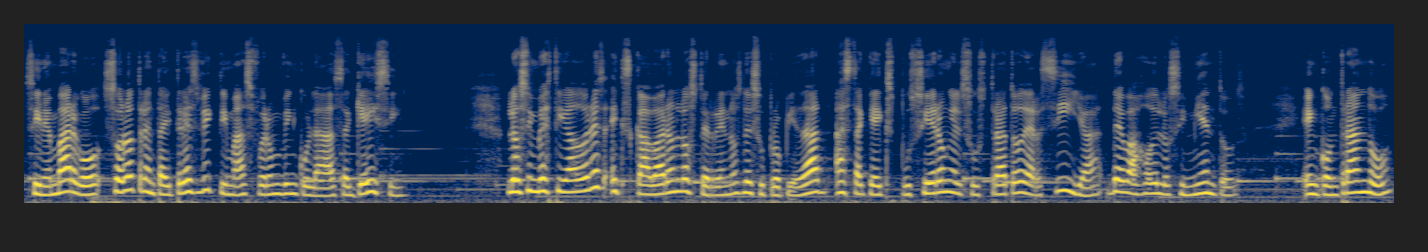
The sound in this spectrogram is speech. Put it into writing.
Sin embargo, solo 33 víctimas fueron vinculadas a Gacy. Los investigadores excavaron los terrenos de su propiedad hasta que expusieron el sustrato de arcilla debajo de los cimientos, encontrando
